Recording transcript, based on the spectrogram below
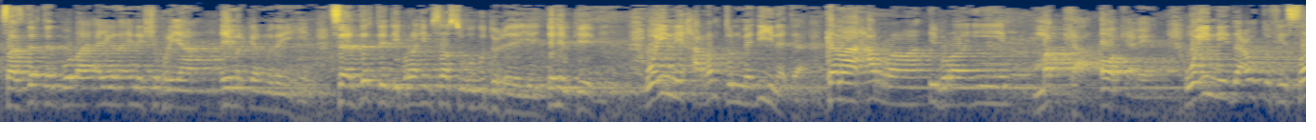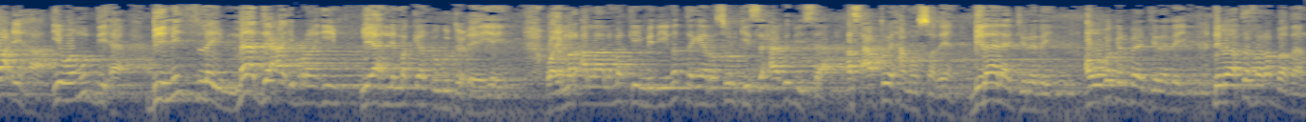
Saas darteed buu dhahay ayagana inay shukriyaan ay markaa mudan yihiin. Saas darteed ibraahim saasuu ugu duceeyey ehelkeedii wainii xaramtu lmadiinata kamaa xarama ibraahiim makka oo kale wainii dacawtu fii saaciha iyo wamuddiha bimilay maa daca ibraahim liahli makan ugu duceeyey waayo mar allaala markay madiino tageen rasuulkii saxaabadiisa asxaabtu way xanuunsadeen bilaalaa jiraday abubakar baa jiraday dhibaato fara badan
